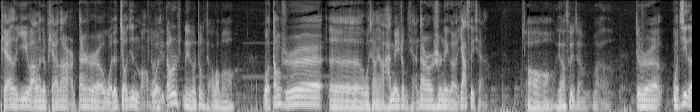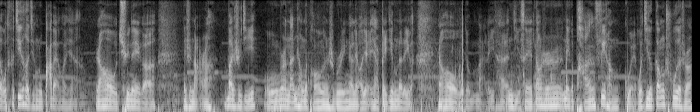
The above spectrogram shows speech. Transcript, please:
，PS 一完了就 PS 二，但是我就较劲嘛。我你当时那个挣钱了吗？我当时呃，我想想还没挣钱，但是是那个压岁钱。哦，压岁钱买的，就是我记得我特记得特清楚，八百块钱，然后去那个那是哪儿啊？万事吉，我不知道南城的朋友们是不是应该了解一下北京的这个，然后我就买了一台 NGC，当时那个盘非常贵，我记得刚出的时候，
